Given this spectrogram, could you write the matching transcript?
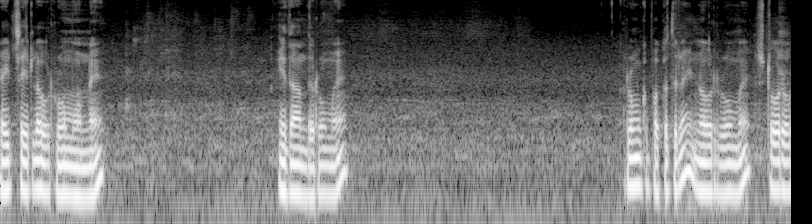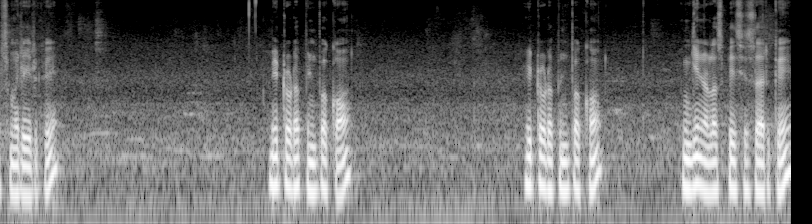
ரைட் சைடில் ஒரு ரூம் ஒன்று இதுதான் அந்த ரூமு. ரூமுக்கு பக்கத்தில் இன்னொரு ரூமு ஸ்டோர் ஹவுஸ் மாதிரி இருக்குது வீட்டோட பின்பக்கம். வீட்டோட பின்பக்கம். இங்கேயும் நல்லா ஸ்பேசியஸாக இருக்குது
